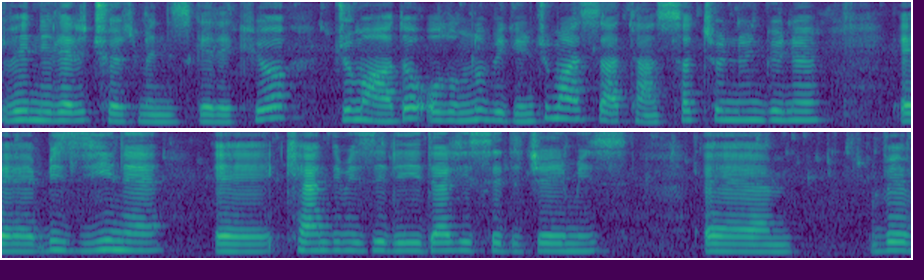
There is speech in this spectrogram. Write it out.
ve neleri çözmeniz gerekiyor. Cuma'da olumlu bir gün. Cumartesi zaten Satürn'ün günü. E, biz yine e, kendimizi lider hissedeceğimiz e, ve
